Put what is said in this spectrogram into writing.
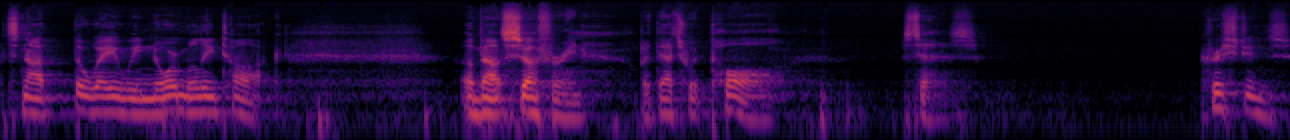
It's not the way we normally talk about suffering, but that's what Paul says. Christians,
